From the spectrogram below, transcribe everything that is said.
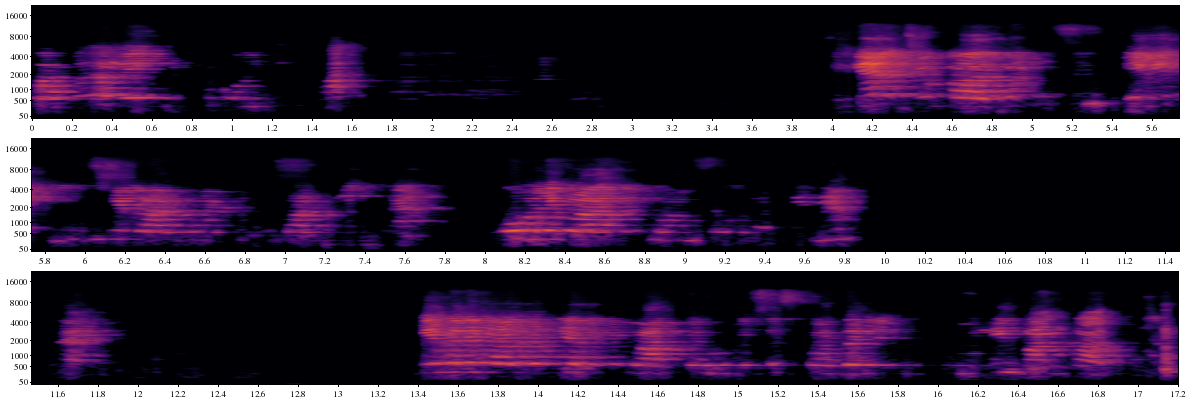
further linked to only one ठीक है? जो कार्बन सिर्फ़ एक दूसरे कार्बन एटम के साथ लिंक है। वो वाले कार्बन कौन से हो जाते हैं? ये वाले कार्बन की अगर बात करूँ this is further link only one carbon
